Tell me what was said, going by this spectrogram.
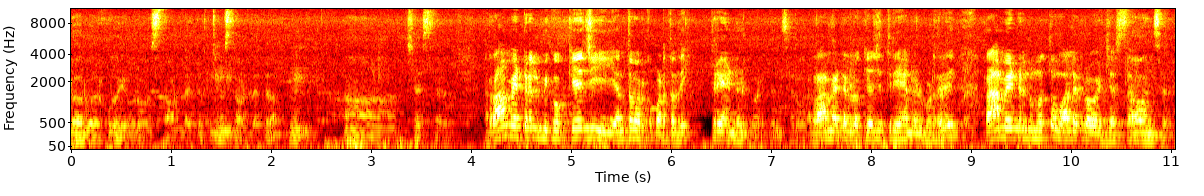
డోర్ వరకు ఎవరు వస్తూ ఉండలేదు. చూస్తూ ఉండలేదు. ఆ, చేస్తారు. రా మెటీరియల్ మీకు ఒక కేజీ ఎంత వరకు పడుతుంది? త్రీ హండ్రెడ్ పడుతుంది సార్. రా మెటీరియల్ ఒక కేజీ త్రీ హండ్రెడ్ పడుతుంది. రా మెటీరియల్ మొత్తం వాళ్ళే ప్రొవైడ్ చేస్తారు. అవును సార్.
